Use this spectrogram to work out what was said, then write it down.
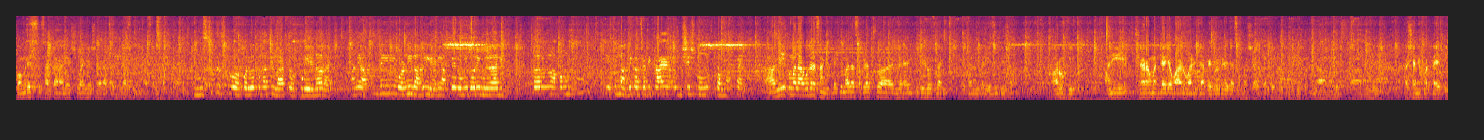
काँग्रेस सरकार आल्याशिवाय या शहराचा विकास होईल असं मला. निश्चितच परिवर्तनाची लाट पुढे येणार आहे. आणि आपली वर्णी लागली आणि आपल्याला उमेदवारी मिळाली तर आपण येथील नागरिकांसाठी काय विशेष करणार? काय? मी तुम्हाला अगोदरच सांगितलं की माझा सगळ्यात हे राहील की बेरोजगारी त्याच्यानंतर एज्युकेशन आरोग्य. आणि शहरामधल्या ज्या वाढवाढीच्या वेगवेगळ्या ज्या समस्या आहेत त्या पूर्णपणे निपट म्हणजे, म्हणजे कशा निपटता येतील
